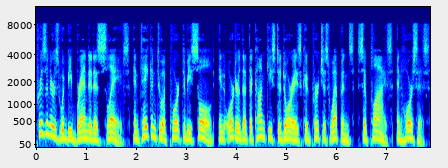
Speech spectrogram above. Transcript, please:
Prisoners would be branded as slaves, and taken to a port to be sold, in order that the conquistadores could purchase weapons, supplies, and horses.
